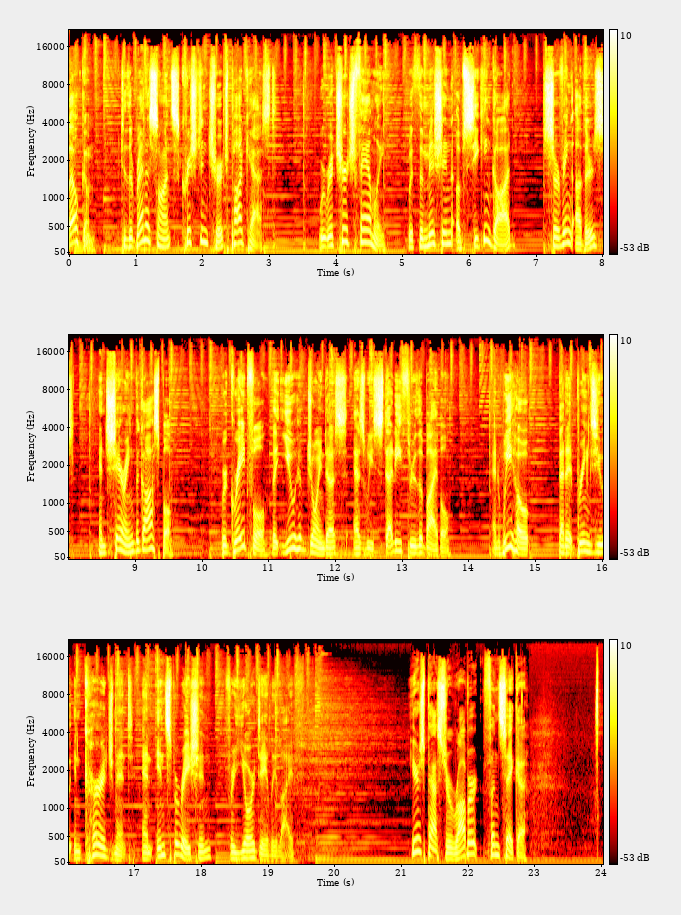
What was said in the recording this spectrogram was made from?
Welcome to the Renaissance Christian Church podcast. We're a church family with the mission of seeking God, serving others, and sharing the gospel. We're grateful that you have joined us as we study through the Bible, and we hope that it brings you encouragement and inspiration for your daily life. Here's Pastor Robert Fonseca.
